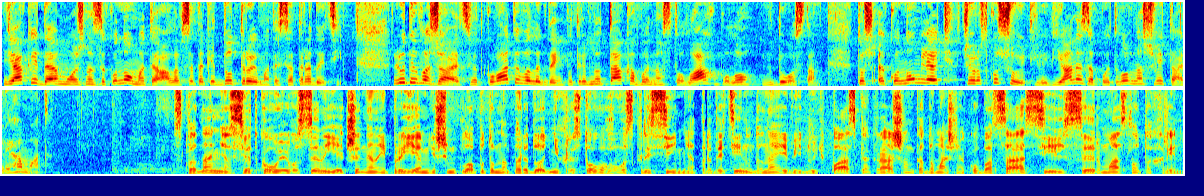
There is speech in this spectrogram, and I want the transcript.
як і де можна зекономити, але все-таки дотриматися традицій. Люди вважають, святкувати Великдень потрібно так, аби на столах було вдоста. Тож економлять чи розкошують львів'яни, запитував наш Віталій Гамат. Складання святкової гостини є чи не найприємнішим клопотом напередодні Христового Воскресіння. Традиційно до неї війдуть паска, крашанка, домашня ковбаса, сіль, сир, масло та хрін.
